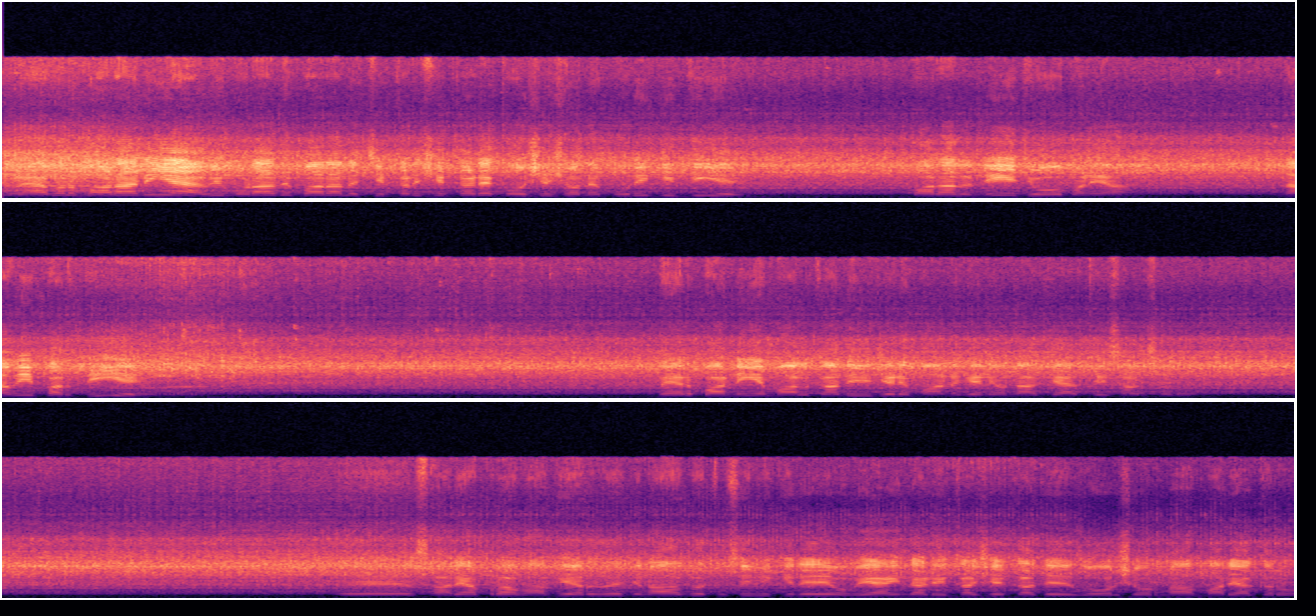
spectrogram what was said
ڈرائیور ماڑا نہیں ہے مڑا تو بارہ چکڑ شکڑ ہے کوشش انہیں پوری کی ہے بارہ نہیں جو بنیا نویں بھرتی ہے۔ ਮਿਹਰਬਾਨੀ ਹੈ ਮਾਲਕਾਂ ਦੀ, ਜਿਹੜੇ ਮੰਨ ਗਏ ਨੇ, ਉਹਨਾਂ ਆਖਿਆ ਇੱਥੇ ਹੀ ਸੜ ਸੜੋ ਸਾਰਿਆਂ ਭਰਾਵਾਂ ਅੱਗੇ ਅਰਜ਼ ਹੈ, ਜਨਾਬ, ਤੁਸੀਂ ਵੀ ਕਿਤੇ ਹੋਵੇ ਆਇੰਦਾ ਡੇਕਾ ਸ਼ੇਕਾ ਤੇ ਜ਼ੋਰ ਸ਼ੋਰ ਨਾ ਮਾਰਿਆ ਕਰੋ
